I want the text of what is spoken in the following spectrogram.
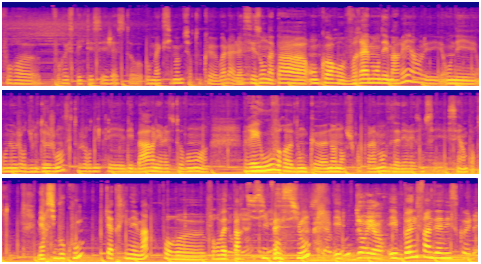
pour, euh, pour respecter ces gestes au, au maximum, surtout que voilà, la saison n'a pas encore vraiment démarré. hein. Les- on est, on est aujourd'hui le 2 juin, c'est aujourd'hui que les, les bars, les restaurants euh, réouvrent. Donc euh, non, non, je crois que vraiment vous avez raison, c'est c'est important. Merci beaucoup, Catherine et Marc, pour, euh, pour votre De rien, participation Merci à Et- vous. De rien. et bonne fin d'année scolaire.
